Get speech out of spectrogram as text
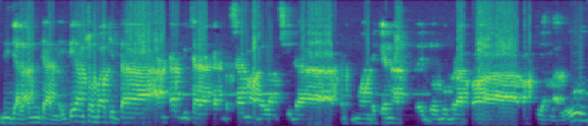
dijalankan. Itu yang coba kita angkat bicarakan bersama dalam sidang pertemuan dekenat itu beberapa waktu yang lalu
